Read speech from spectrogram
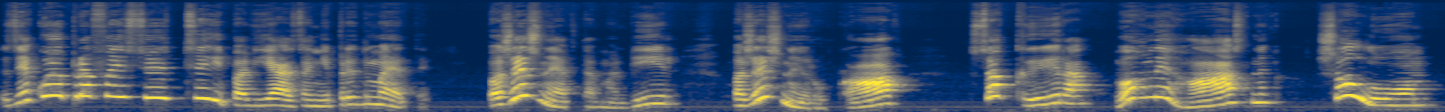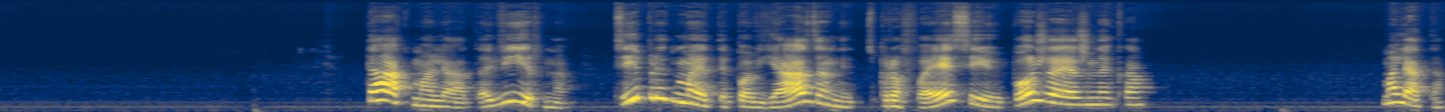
з якою професією ці пов'язані предмети? Пожежний автомобіль, пожежний рукав, сокира, вогнегасник, шолом. Так, малята, вірно, ці предмети пов'язані з професією пожежника. Малята,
